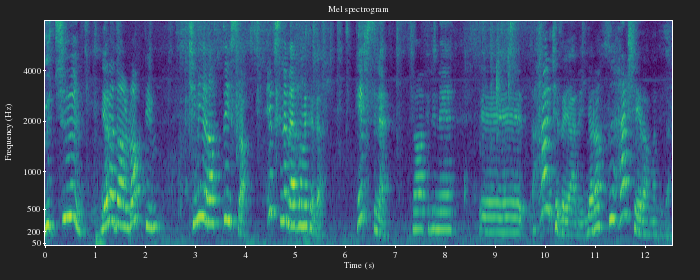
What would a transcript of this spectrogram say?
bütün yaradan Rabbim kimi yarattıysa hepsine merhamet eder. Hepsine. Kafirine, eee, herkese yani. Yarattığı her şeye rahmet eder.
